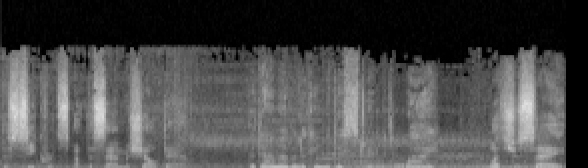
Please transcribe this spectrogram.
the secrets of the San Michel Dam. The dam overlooking the district. Why? Let's just say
